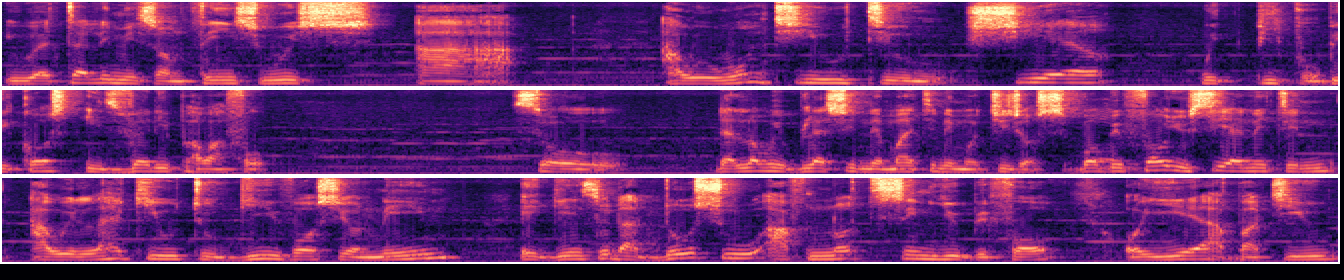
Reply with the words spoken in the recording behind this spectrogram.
You were telling me some things which uh, I will want you to share with people because it's very powerful. So the Lord will bless you in the mighty name of Jesus. But before you see anything, I would like you to give us your name again so that those who have not seen you before or hear about you,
